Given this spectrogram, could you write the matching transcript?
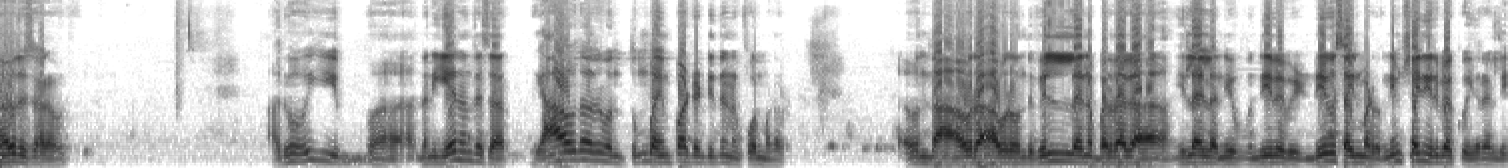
ಹೌದು ಸರ್, ಹೌದು. ಅದು ಈ ನನಗೆ ಏನಂದ್ರೆ ಸರ್, ಯಾವ್ದಾದ್ರು ಒಂದು ತುಂಬಾ ಇಂಪಾರ್ಟೆಂಟ್ ಇದ್ರೆ ನಂಗೆ ಫೋನ್ ಮಾಡೋರು. ಒಂದು ಅವರ ಅವರ ಒಂದು ವಿಲ್ ಏನೋ ಬರೆದಾಗ, ಇಲ್ಲ ಇಲ್ಲ, ನೀವು, ನೀವೇ ನೀವು ಸೈನ್ ಮಾಡ್ಬೇಕು, ನಿಮ್ ಸೈನ್ ಇರಬೇಕು ಇದರಲ್ಲಿ,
